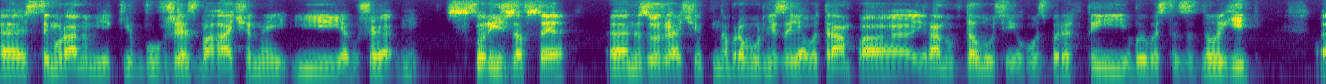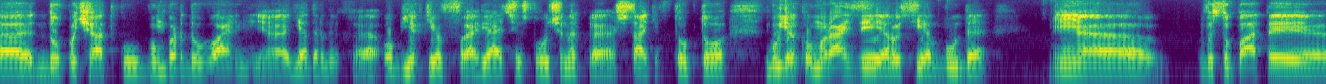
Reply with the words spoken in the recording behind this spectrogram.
е, з цим ураном, який був вже збагачений, і як вже скоріш за все, незважаючи на бравурні заяви Трампа, Ірану вдалося його зберегти і вивести заздалегідь до початку бомбардувань е, ядерних е, об'єктів авіації Сполучених е, Штатів. Тобто, в будь-якому разі, Росія буде е, виступати е,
